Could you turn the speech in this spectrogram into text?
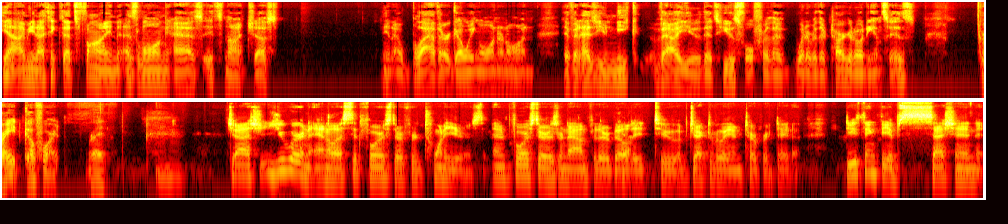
yeah, I mean, I think that's fine as long as it's not just you know blather going on and on if it has unique value that's useful for the whatever their target audience is great go for it right mm-hmm. josh you were an analyst at forrester for 20 years and forrester is renowned for their ability yeah. to objectively interpret data do you think the obsession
